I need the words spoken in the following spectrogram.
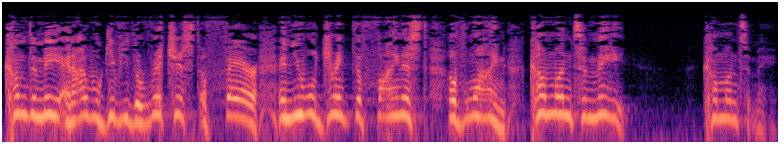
Come to me and I will give you the richest of fare and you will drink the finest of wine. Come unto me. Come unto me.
